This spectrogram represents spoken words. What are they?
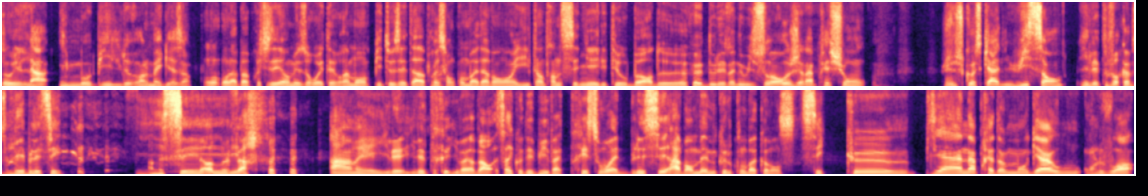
Oui, est là, immobile devant le magasin. On, on l'a pas précisé, hein, mais Zoro était vraiment en piteux état après Ouais. son combat d'avant. hein. Il était en train de saigner, il était au bord de, de l'évanouissement. Zoro, j'ai l'impression, jusqu'au scan 800, Il est toujours comme ça. il est blessé. Il s'est... Ah, mais Il est, il est très, il va- bah, c'est vrai qu'au début, il va très souvent être blessé avant même que le combat commence. c'est que bien après dans le manga où on le voit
